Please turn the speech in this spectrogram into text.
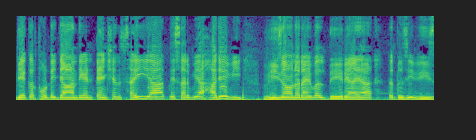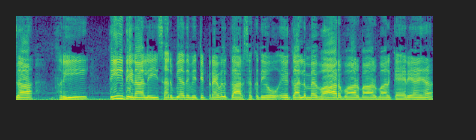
ਜੇਕਰ ਤੁਹਾਡੇ ਜਾਣ ਦੀ ਇੰਟੈਂਸ਼ਨ ਸਹੀ ਆ ਤੇ ਸਰਬੀਆ ਹਜੇ ਵੀ ਵੀਜ਼ਾ ਔਨ ਅਰਾਈਵਲ ਦੇ ਰਿਹਾ ਆ, ਤਾਂ ਤੁਸੀਂ ਵੀਜ਼ਾ ਫ੍ਰੀ 30 ਦਿਨਾਂ ਲਈ ਸਰਬੀਆ ਦੇ ਵਿੱਚ ਟਰੈਵਲ ਕਰ ਸਕਦੇ ਹੋ। ਇਹ ਗੱਲ ਮੈਂ ਵਾਰ-ਵਾਰ ਵਾਰ-ਵਾਰ ਕਹਿ ਰਿਹਾ ਆ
